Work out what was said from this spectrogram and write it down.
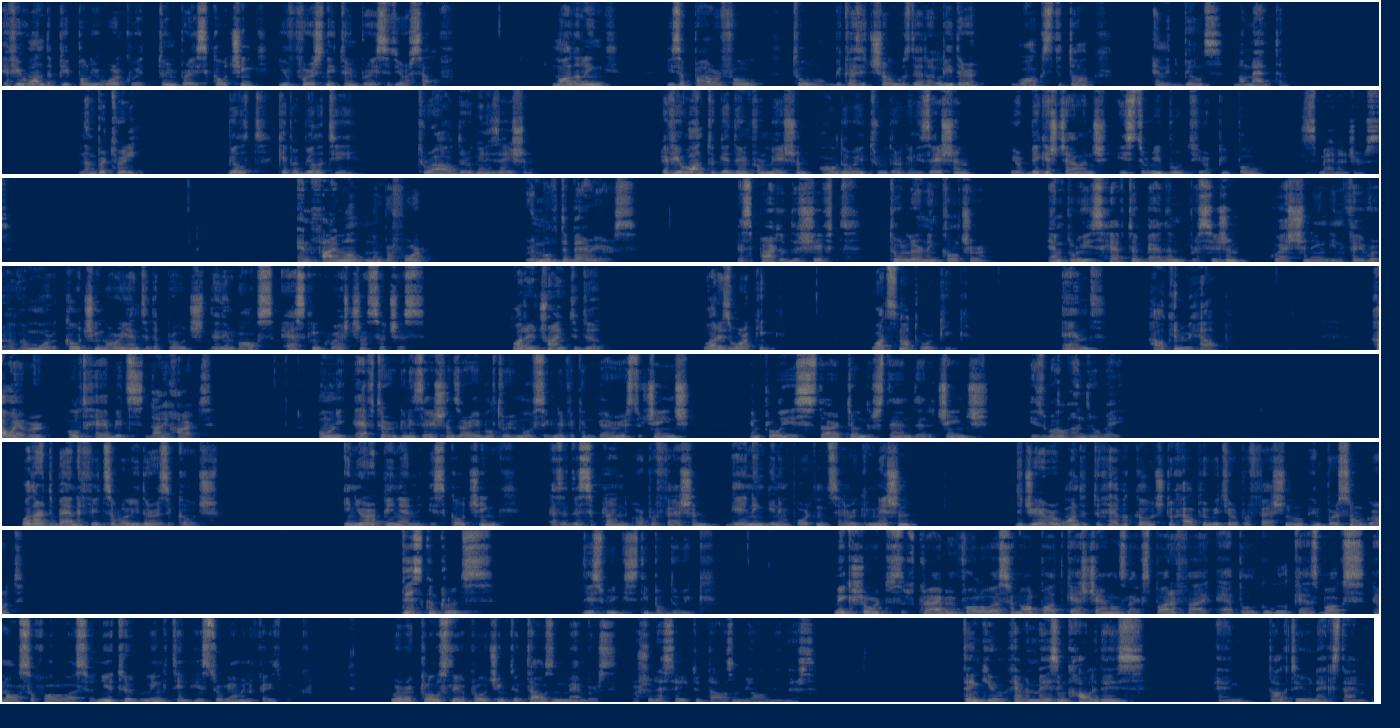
If you want the people you work with to embrace coaching, you first need to embrace it yourself. Modeling is a powerful tool because it shows that a leader walks the talk and it builds momentum. Number three, build capability throughout the organization. If you want to get the information all the way through the organization, your biggest challenge is to reboot your people as managers. And final, number four, remove the barriers. As part of the shift to learning culture, employees have to abandon precision questioning in favor of a more coaching oriented approach that involves asking questions such as What are you trying to do? What is working? What's not working? And how can we help? However, old habits die hard only after organizations are able to remove significant barriers to change, employees start to understand that a change is well underway. What are the benefits of a leader as a coach? In your opinion, is coaching as a discipline or profession gaining in importance and recognition? Did you ever wanted to have a coach to help you with your professional and personal growth? This concludes this week's tip of the week. Make sure to subscribe and follow us on all podcast channels like Spotify, Apple, Google, Castbox, and also follow us on YouTube, LinkedIn, Instagram, and Facebook. We're closely approaching 2,000 members, or should I say 2,000 Beyond Leaders. Thank you, have amazing holidays, and talk to you next time.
